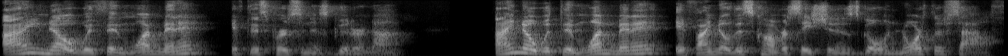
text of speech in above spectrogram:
I know within one minute if this person is good or not. I know within one minute if I know this conversation is going north or south.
